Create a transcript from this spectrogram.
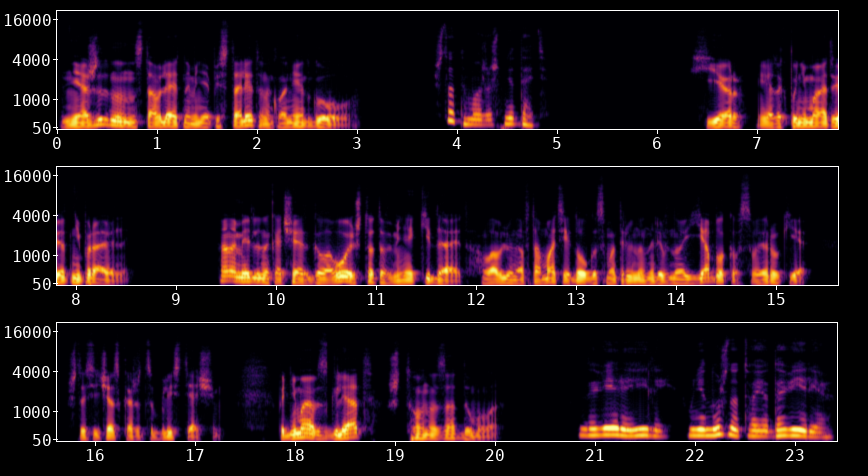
Неожиданно наставляет на меня пистолет и наклоняет голову. Что ты можешь мне дать? Хер, я так понимаю, ответ неправильный. Она медленно качает головой и что-то в меня кидает. Ловлю на автомате и долго смотрю на наливное яблоко в своей руке, что сейчас кажется блестящим. Поднимаю взгляд, что она задумала. «Доверие, Илий. Мне нужно твое доверие».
